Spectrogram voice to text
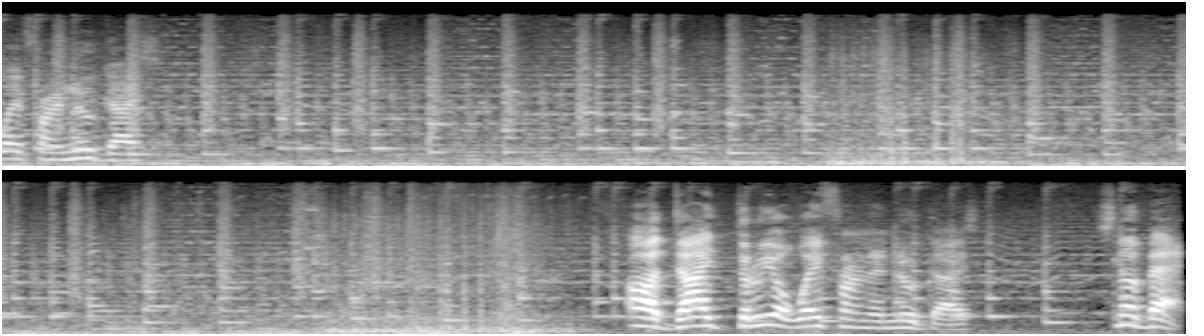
Away for a nuke, guys. Oh, died three away from the nuke, guys. It's not bad.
